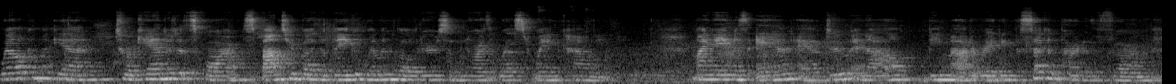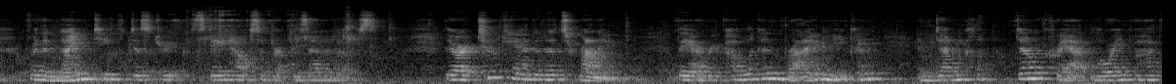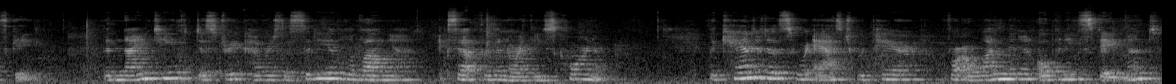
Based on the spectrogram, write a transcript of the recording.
Welcome again to a candidates forum sponsored by the League of Women Voters of Northwest Wayne County. My name is Ann Abdu and I'll be moderating the second part of the forum for the 19th District State House of Representatives. There are two candidates running. They are Republican Brian Meakin and Demo- Democrat Laurie Pohutsky. The 19th District covers the city of Livonia except for the northeast corner. The candidates were asked to prepare for a one-minute opening statement,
